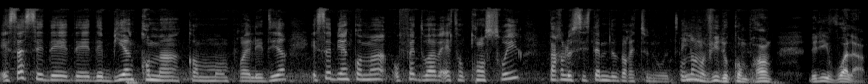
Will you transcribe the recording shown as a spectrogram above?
Et ça, c'est des, des, biens communs, comme on pourrait les dire. Et ces biens communs, au fait, doivent être construits par le système de Bretton Woods. On a envie de comprendre, de dire, voilà,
